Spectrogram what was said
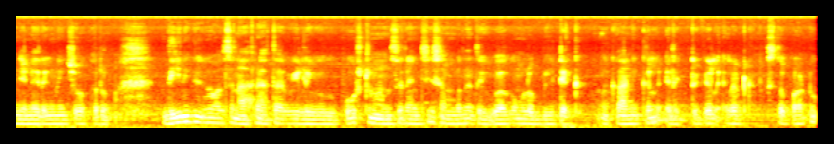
ఇంజనీరింగ్ నుంచి ఒకరు. దీనికి కావాల్సిన అర్హత వీళ్ళు పోస్టును అనుసరించి సంబంధిత విభాగంలో బీటెక్ మెకానికల్ ఎలక్ట్రికల్ ఎలక్ట్రానిక్స్తో పాటు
